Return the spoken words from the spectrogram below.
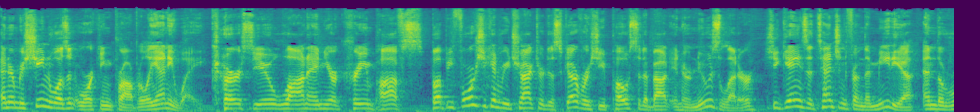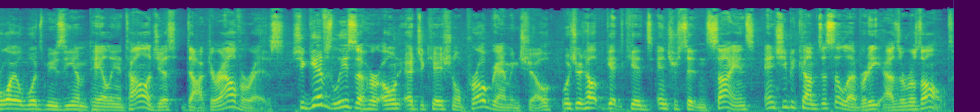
and her machine wasn't working properly anyway. Curse you, Lana, and your cream puffs. But before she can retract her discovery she posted about in her newsletter, she gains attention from the media and the Royal Woods Museum paleontologist, Dr. Alvarez. She gives Lisa her own educational programming show, which would help get kids interested in science, and she becomes a celebrity as a result.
